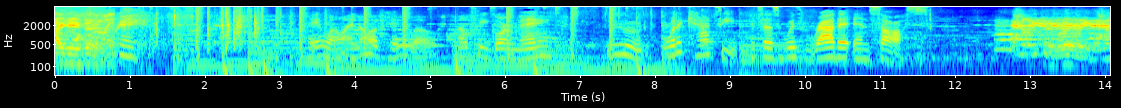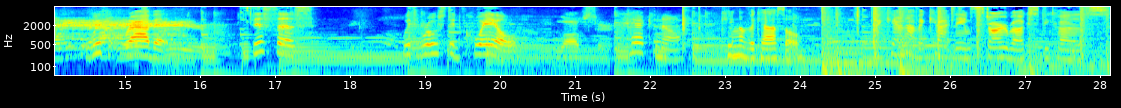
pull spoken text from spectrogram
I gave in. Okay. Halo, I know of Halo. Healthy gourmet. Dude, what a cat's eat. It says with rabbit and sauce. With rabbit. This says with roasted quail. Lobster. Heck no. King of the castle. I can't have a cat named Starbucks because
